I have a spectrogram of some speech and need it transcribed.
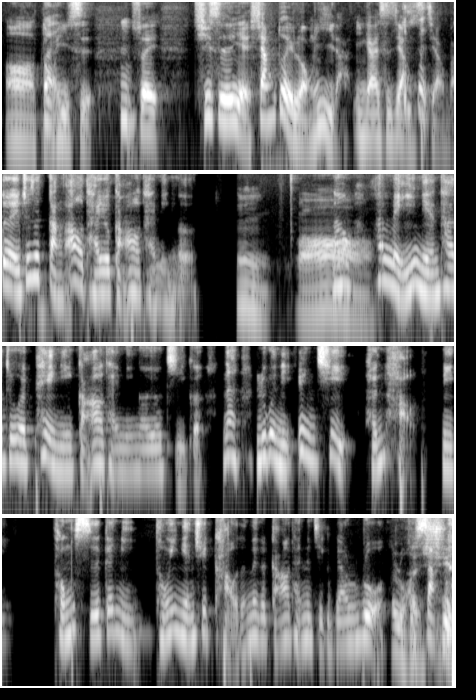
哦，懂意思。嗯，所以其实也相对容易啦，应该是这样子讲吧。对，就是港澳台有港澳台名额。嗯，哦。然后他每一年他就会配你港澳台名额有几个。那如果你运气很好，你同时跟你同一年去考的那个港澳台那几个比较弱，很逊。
